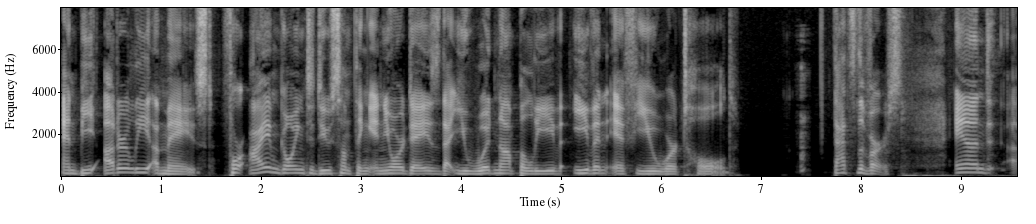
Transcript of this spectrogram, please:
and be utterly amazed, for I am going to do something in your days that you would not believe even if you were told. That's the verse. And uh,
